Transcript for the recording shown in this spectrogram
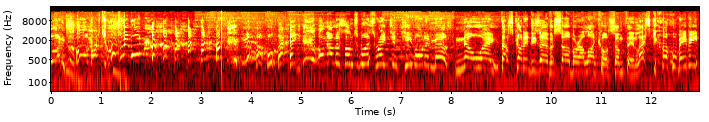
Won! Oh my god, we won! no way! On Amazon's worst rated keyboard and mouse. No way. That's got to deserve a sub or a like or something. Let's go, baby.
